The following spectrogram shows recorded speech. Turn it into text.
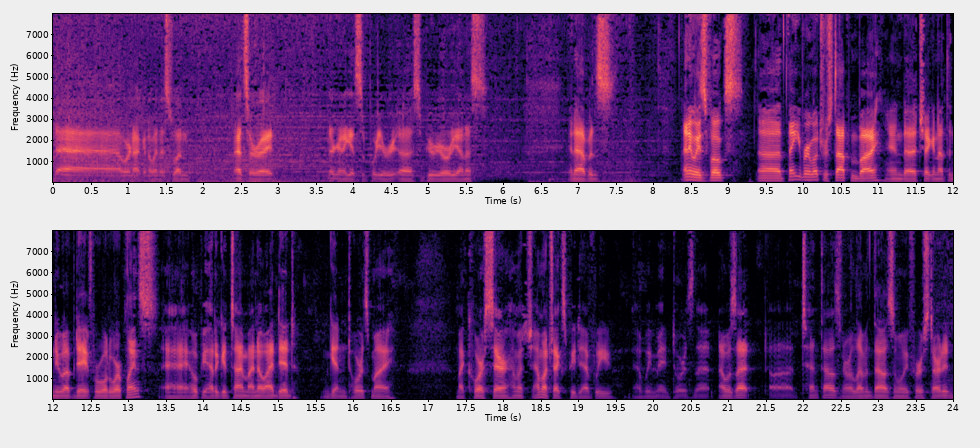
Nah, we're not going to win this one. That's all right. They're going to get superior, uh, superiority on us. It happens. Anyways, folks, uh, thank you very much for stopping by and uh, checking out the new update for World of Warplanes. I hope you had a good time. I know I did. I'm getting towards my my Corsair. How much how much XP have we have we made towards that? I was at uh, ten thousand or eleven thousand when we first started.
